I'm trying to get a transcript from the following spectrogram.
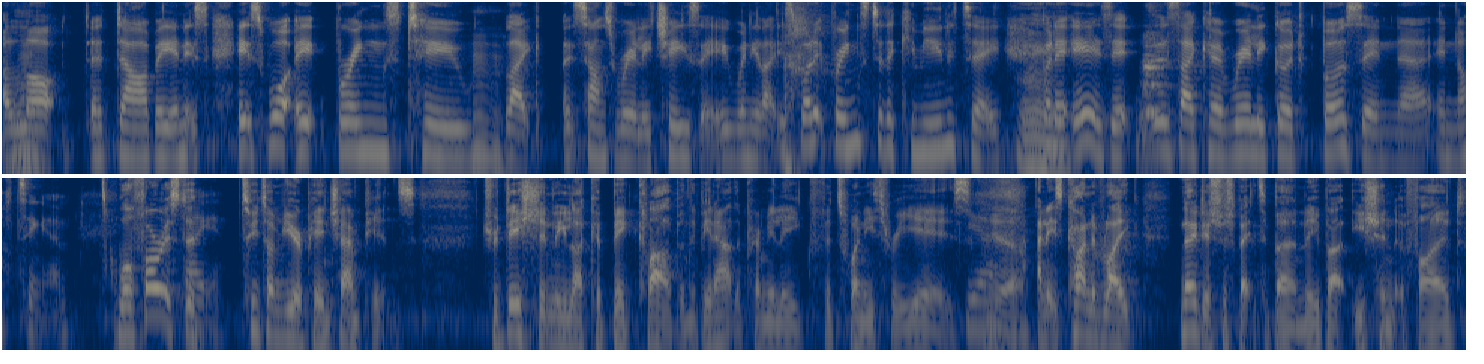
a lot, at Derby, and it's it's what it brings to Hmm. like. It sounds really cheesy when you're like, it's what it brings to the community, Hmm. but it is. It there's like a really good buzz in uh, in Nottingham. Well, Forest are two-time European champions, traditionally like a big club, and they've been out of the Premier League for 23 years. Yeah. Yeah. And it's kind of like no disrespect to Burnley, but you shouldn't have fired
